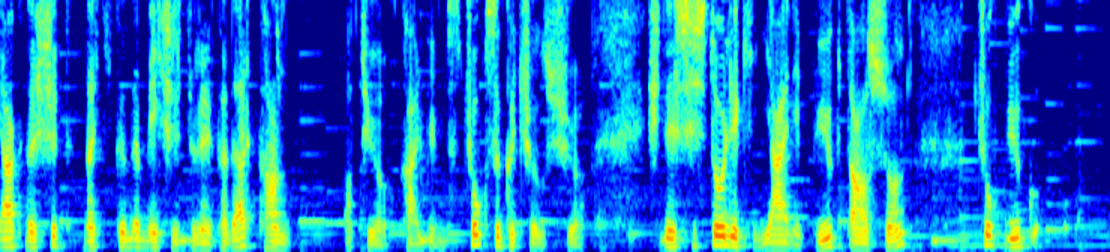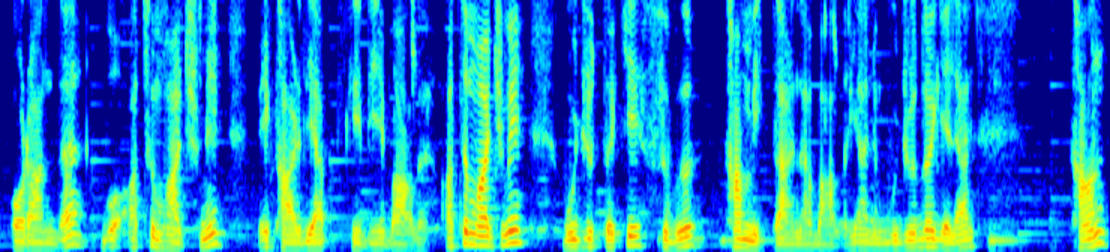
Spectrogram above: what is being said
yaklaşık dakikada 5 litreye kadar kan atıyor kalbimiz. Çok sıkı çalışıyor. İşte sistolik yani büyük tansiyon çok büyük oranda bu atım hacmi ve kardiyopatiye bağlı. Atım hacmi vücuttaki sıvı kan miktarına bağlı. Yani vücuda gelen kan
